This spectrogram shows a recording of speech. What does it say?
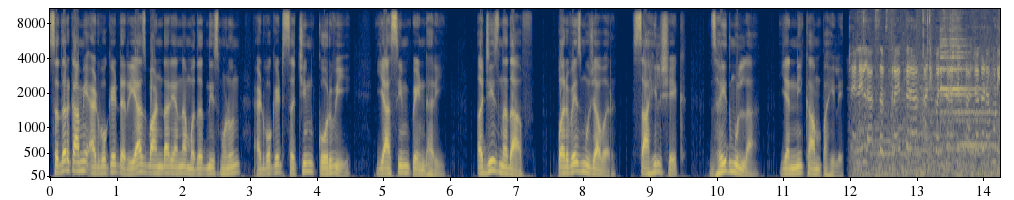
सदरकामी ॲडव्होकेट रियाज बांडार यांना मदतनीस म्हणून ॲडव्होकेट सचिन कोरवी यासिम पेंढारी अजीज नदाफ परवेज मुजावर साहिल शेख झईद मुल्ला यांनी काम पाहिले. चॅनेलला सबस्क्राईब करा आणि परिसरातील ताज्या घडामोडी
